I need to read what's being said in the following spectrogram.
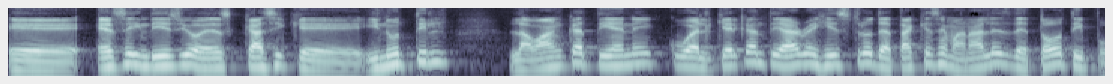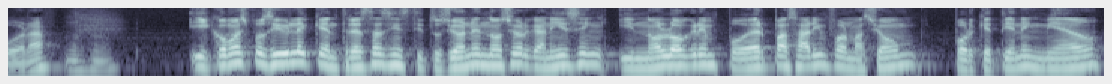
eh, ese indicio es casi que inútil. La banca tiene cualquier cantidad de registros de ataques semanales de todo tipo, ¿verdad? ¿Y cómo es posible que entre estas instituciones no se organicen y no logren poder pasar información porque tienen miedo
